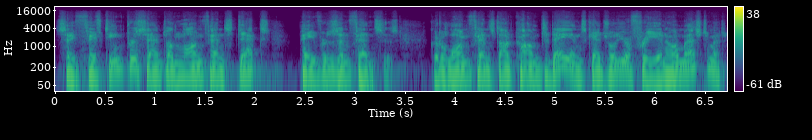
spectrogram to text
Save 15% on Long Fence decks, pavers, and fences. Go to longfence.com today and schedule your free in-home estimate.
